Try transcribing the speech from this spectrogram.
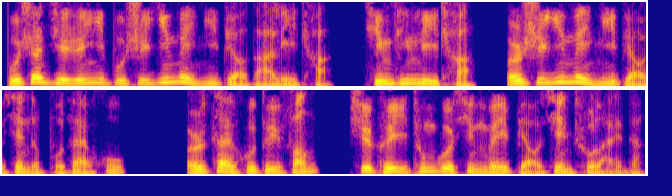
不善解人意，不是因为你表达力差、倾听力差。而是因为你表现的不在乎，而在乎对方是可以通过行为表现出来的。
